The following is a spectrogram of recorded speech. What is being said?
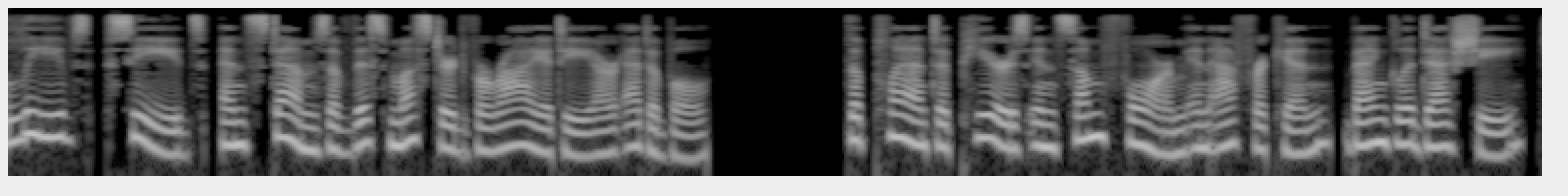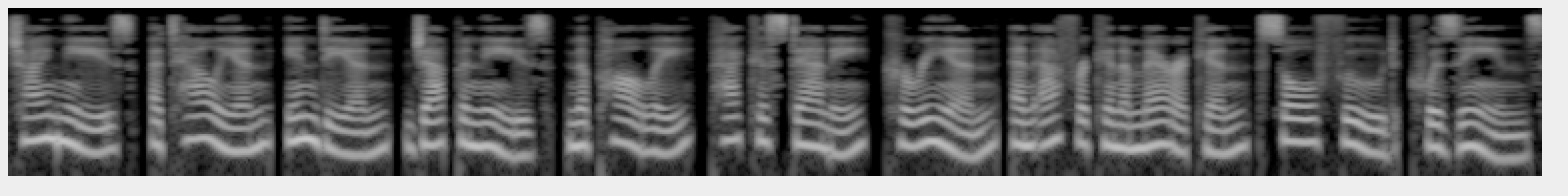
leaves, seeds, and stems of this mustard variety are edible. The plant appears in some form in African, Bangladeshi, Chinese, Italian, Indian, Japanese, Nepali, Pakistani, Korean, and African American soul food cuisines.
